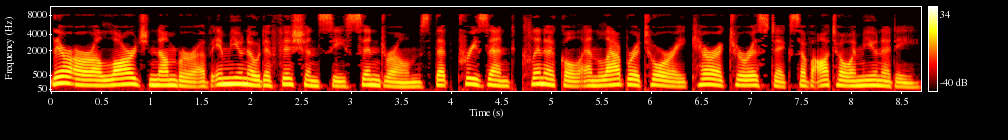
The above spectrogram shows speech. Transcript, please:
There are a large number of immunodeficiency syndromes that present clinical and laboratory characteristics of autoimmunity.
